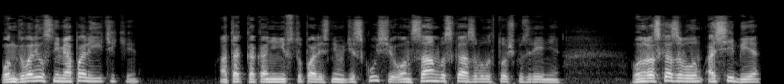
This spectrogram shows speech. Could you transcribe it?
Он говорил с ними о политике, а так как они не вступали с ним в дискуссию, он сам высказывал их точку зрения. Он рассказывал им о себе.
